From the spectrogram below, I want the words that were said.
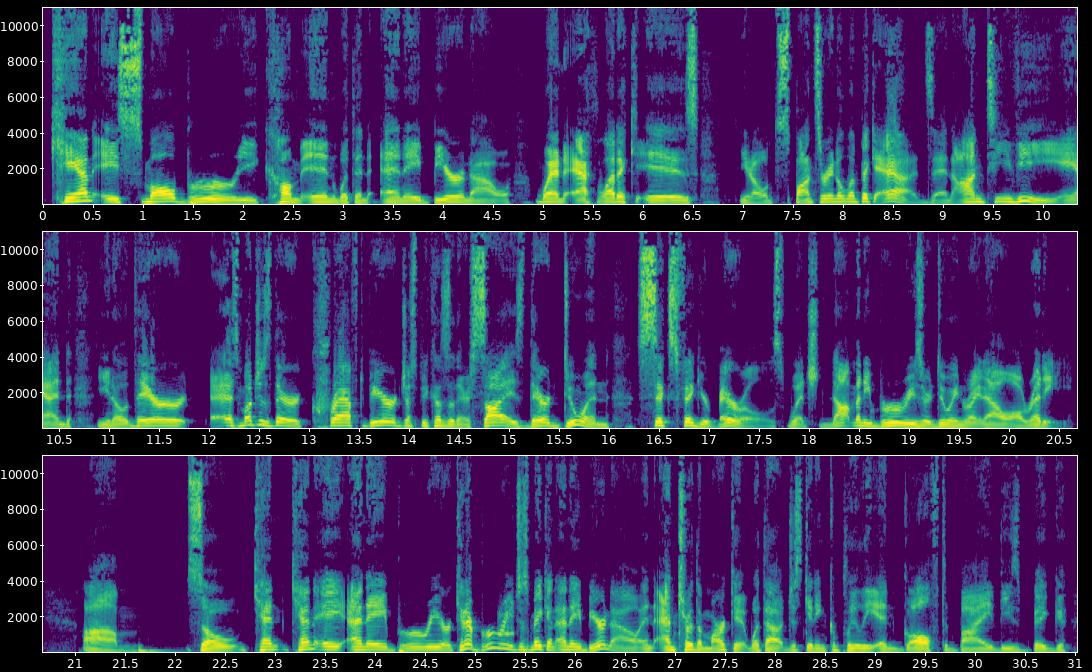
can a small brewery come in with an NA beer now when Athletic is you know, sponsoring Olympic ads and on TV. And, you know, they're, as much as they're craft beer just because of their size, they're doing six figure barrels, which not many breweries are doing right now already. Um, so can can a NA brewery or can a brewery just make an NA beer now and enter the market without just getting completely engulfed by these big,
